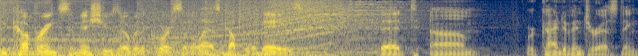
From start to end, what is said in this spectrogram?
been covering some issues over the course of the last couple of days that um, were kind of interesting,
